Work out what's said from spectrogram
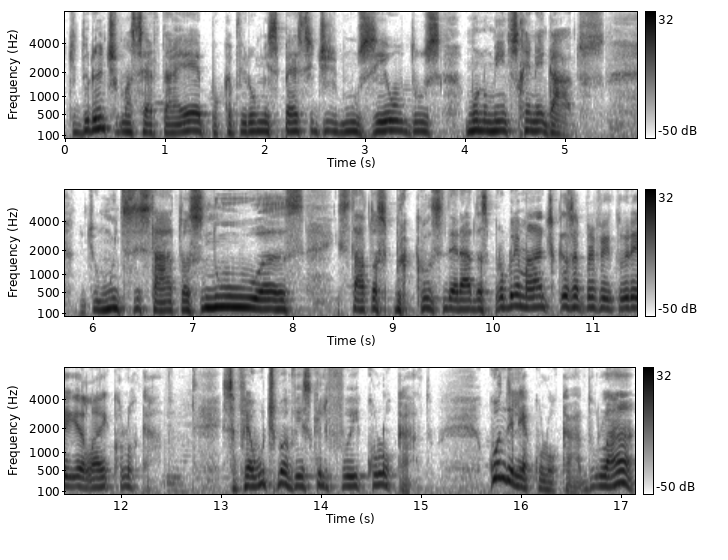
que durante uma certa época virou uma espécie de museu dos monumentos renegados tinham muitas estátuas nuas, estátuas consideradas problemáticas, a prefeitura ia lá e colocava. Essa foi a última vez que ele foi colocado. Quando ele é colocado lá,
